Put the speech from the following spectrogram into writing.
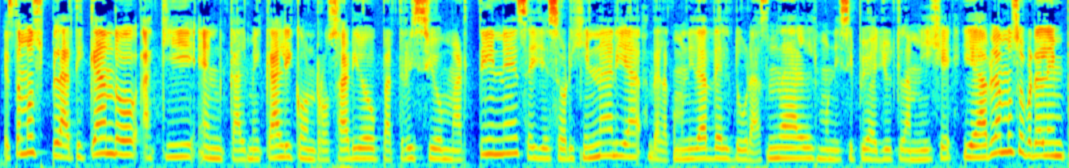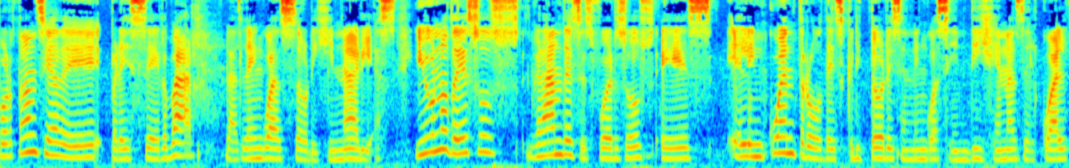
Estamos platicando aquí en Calmecali con Rosario Patricio Martínez. Ella es originaria de la comunidad del Duraznal, municipio de Ayutla Mije, y hablamos sobre la importancia de preservar las lenguas originarias. Y uno de esos grandes esfuerzos es el encuentro de escritores en lenguas indígenas, del cual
